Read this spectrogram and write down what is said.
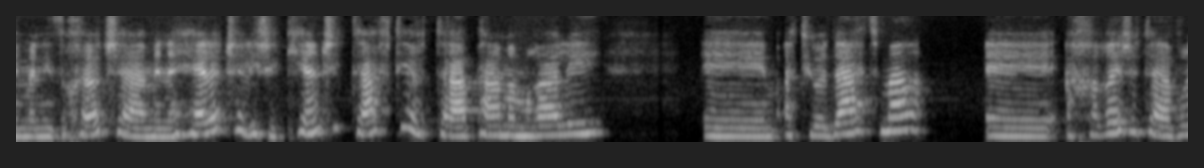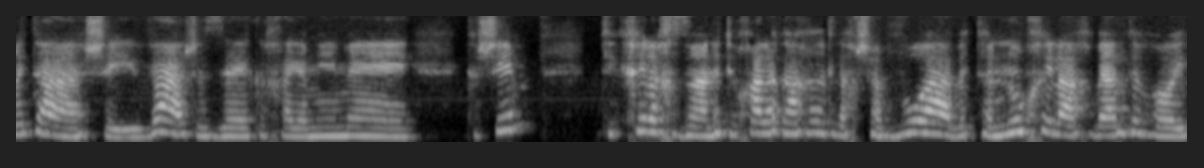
אני זוכרת שהמנהלת שלי, שכן שיתפתי אותה, פעם אמרה לי, את יודעת מה? אחרי שתעברי את השאיבה, שזה ככה ימים קשים, תיקחי לך זמן, את יכולה לקחת לך שבוע ותנוחי לך ואל תבואי.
